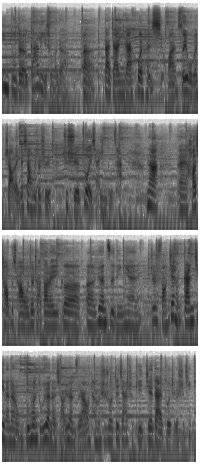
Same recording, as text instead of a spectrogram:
印度的咖喱什么的，呃，大家应该会很喜欢，所以我们找了一个项目，就是去学做一下印度菜。那呃，好巧不巧，我就找到了一个呃院子里面，就是房间很干净的那种独门独院的小院子，然后他们是说这家是可以接待做这个事情的。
